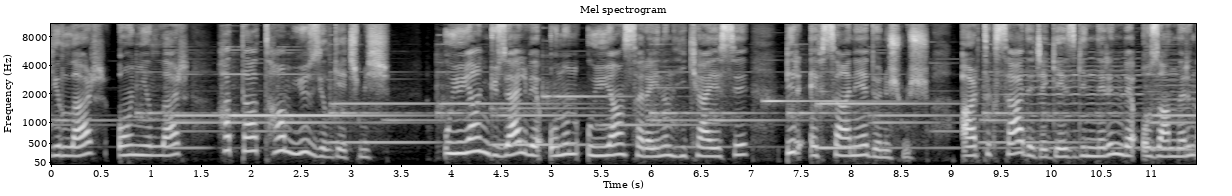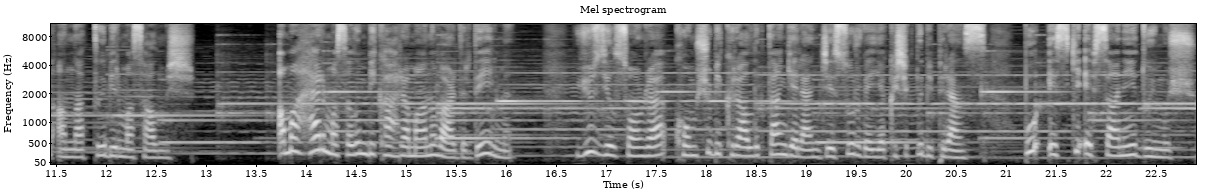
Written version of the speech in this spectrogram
Yıllar, on yıllar, hatta tam yüz yıl geçmiş. Uyuyan güzel ve onun uyuyan sarayının hikayesi bir efsaneye dönüşmüş. Artık sadece gezginlerin ve ozanların anlattığı bir masalmış. Ama her masalın bir kahramanı vardır değil mi? Yüz yıl sonra komşu bir krallıktan gelen cesur ve yakışıklı bir prens bu eski efsaneyi duymuş.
